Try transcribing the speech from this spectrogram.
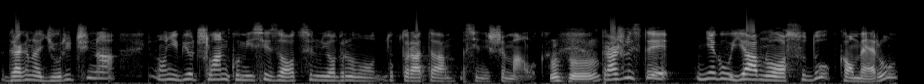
Dragana Đuričina. On je bio član komisije za ocenu i odbranu doktorata Siniše Malog. Uh -huh. Tražili ste njegovu javnu osudu kao meru,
